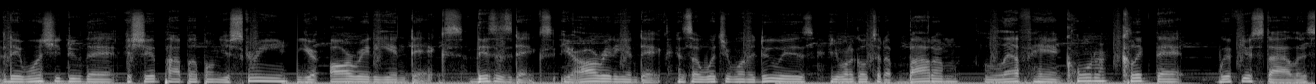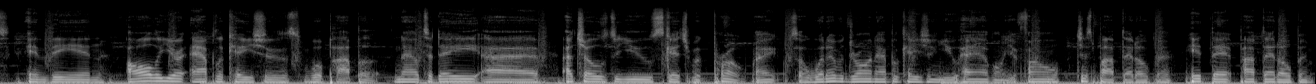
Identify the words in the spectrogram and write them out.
And then once you do that, it should pop up on your screen. You're already in DeX. This is DeX. You're already in DeX. And so what you want to do is you want to go to the bottom left hand corner, click that with your stylus and then all of your applications will pop up. Now today I I chose to use Sketchbook Pro, right? So whatever drawing application you have on your phone, just pop that open. Hit that, pop that open,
